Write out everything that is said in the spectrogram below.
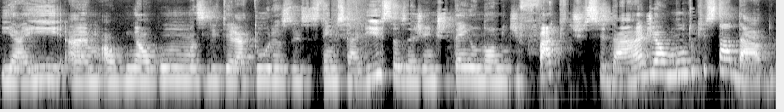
E aí, em algumas literaturas existencialistas, a gente tem o nome de facticidade, é o mundo que está dado.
